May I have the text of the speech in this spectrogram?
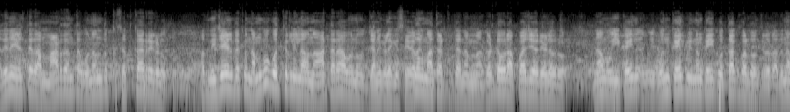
ಅದನ್ನೇ ಹೇಳ್ತಾರೆ ಮಾಡಿದಂತ ಒಂದೊಂದು ಸತ್ಕಾರ್ಯಗಳು. ಅದು ನಿಜ ಹೇಳಬೇಕು, ನಮಗೂ ಗೊತ್ತಿರಲಿಲ್ಲ ಅವನು ಆ ಥರ ಅವನು ಜನಗಳಿಗೆ ಸೇವೆ ಮಾತಾಡ್ತಿದ್ದ. ನಮ್ಮ ದೊಡ್ಡವರು ಅಪ್ಪಾಜಿ ಅವ್ರು ಹೇಳೋರು, ನಾವು ಈ ಕೈ ಒಂದು ಕೈಲಿ ಇನ್ನೊಂದು ಕೈಗೆ ಗೊತ್ತಾಗಬಾರ್ದು ಅಂತ ಹೇಳೋರು ಅದನ್ನು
